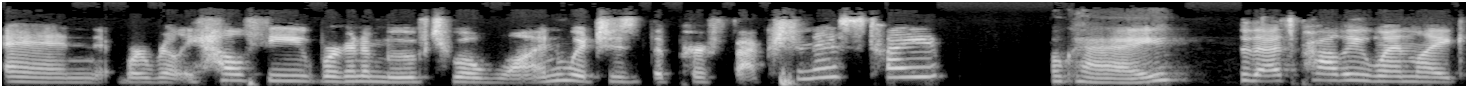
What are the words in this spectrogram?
and we're really healthy, we're going to move to a one, which is the perfectionist type. Okay. So that's probably when like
